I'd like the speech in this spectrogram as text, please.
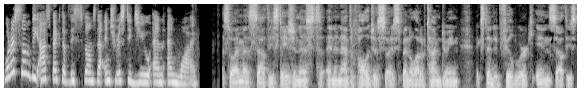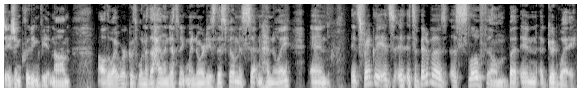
What are some of the aspects of these films that interested you and, and why? So, I'm a Southeast Asianist and an anthropologist, so I spend a lot of time doing extended field work in Southeast Asia, including Vietnam. Although I work with one of the Highland ethnic minorities, this film is set in Hanoi and it's frankly it's it's a bit of a, a slow film but in a good way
